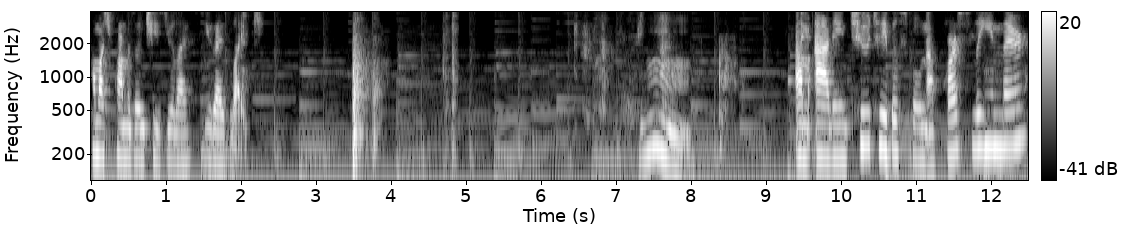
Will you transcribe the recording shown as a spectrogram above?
how much Parmesan cheese you like, you guys like. Hmm. I'm adding two tablespoons of parsley in there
